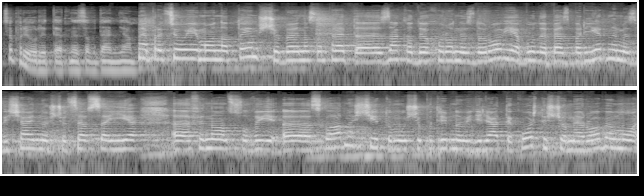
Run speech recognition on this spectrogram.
це пріоритетне завдання. Ми працюємо над тим, щоб насамперед е, заклади охорони здоров'я були безбар'єрними. Звичайно, що це все є е, фінансові е, складнощі, тому що потрібно виділяти кошти, що ми робимо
